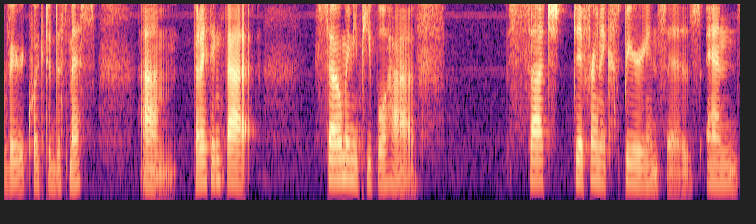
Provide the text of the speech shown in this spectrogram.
very quick to dismiss. Um, but I think that so many people have such different experiences, and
